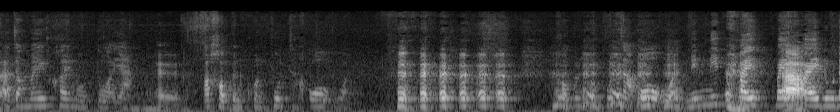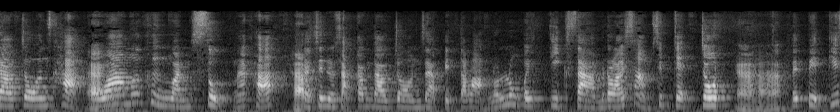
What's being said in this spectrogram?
ทราเขาบจะไม่ค่อยรู้ตัวอย่างหนึ่งเออเพราะเขาเป็นคนพูดจาโอ้อวด เขาเป็นคนพูดจาโอ้อวดนิดๆไปไปอ่าไปดูดาวโจนส์ค่ะ เพราะว่าเมื่อคืนวันศุกร์นะคะครับแต่ชนิดอุตสาหกรรมดาวโจนส์อะปิดตลาดลดลงไปอีก 337 จุดอ่าฮะไปปิดที่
